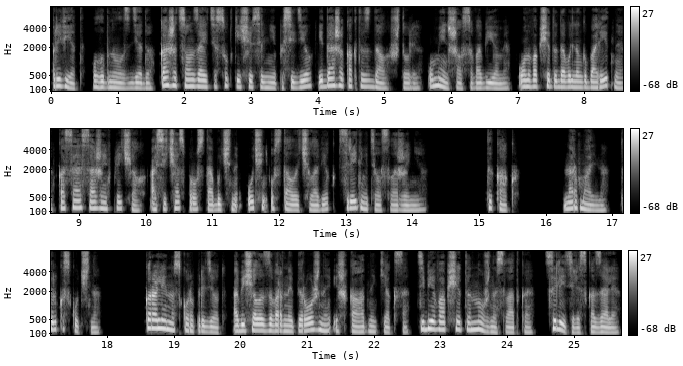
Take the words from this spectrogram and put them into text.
«Привет», — улыбнулась деду. Кажется, он за эти сутки еще сильнее посидел и даже как-то сдал, что ли, уменьшился в объеме. Он вообще-то довольно габаритный, касая сажень в плечах, а сейчас просто обычный, очень усталый человек среднего телосложения. «Ты как?» «Нормально, только скучно. Каролина скоро придет. Обещала заварные пирожные и шоколадные кексы. Тебе вообще-то нужно сладкое. Целители сказали.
